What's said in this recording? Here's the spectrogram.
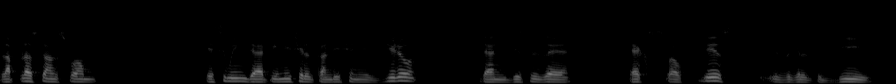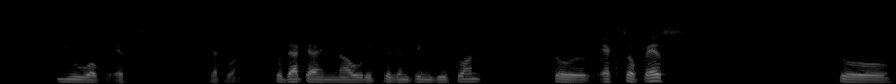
Laplace transform assuming that initial condition is 0 then this is a x of this is equal to b u of s that one. So, that I am now representing this one. So, x of s. So,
